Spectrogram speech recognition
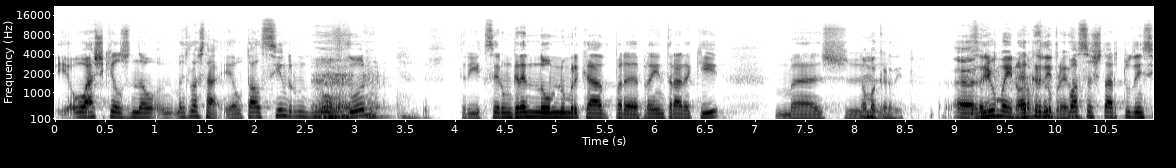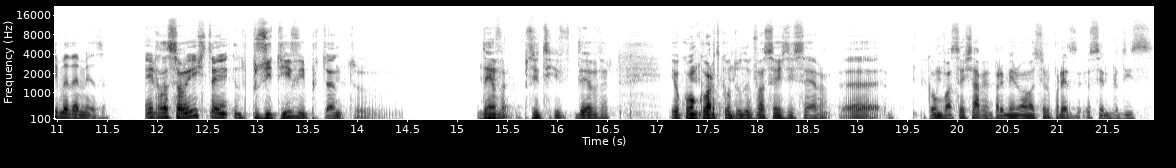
Eu acho que eles não. Mas lá está, é o tal síndrome de novo dono. Teria que ser um grande nome no mercado para, para entrar aqui, mas. Não me eh, acredito. Seria uma enorme Acredito surpresa. que possa estar tudo em cima da mesa. Em relação a isto, é de positivo e, portanto, Denver, positivo Denver. Eu concordo com tudo o que vocês disseram. Uh, como vocês sabem, para mim não é uma surpresa. Eu sempre disse,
